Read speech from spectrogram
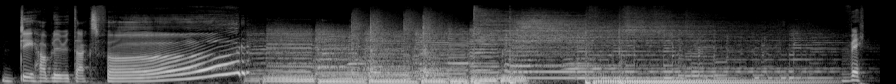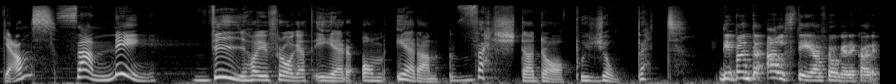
Det har blivit dags för... Veckans sanning. Vi har ju frågat er om eran värsta dag på jobbet. Det var inte alls det jag frågade Karin.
